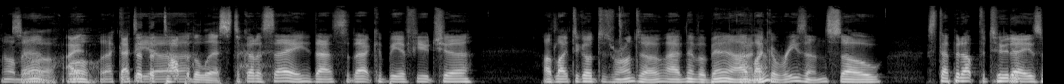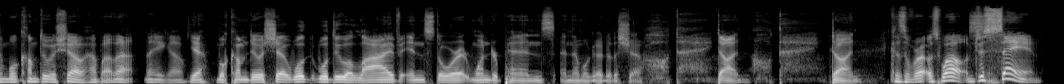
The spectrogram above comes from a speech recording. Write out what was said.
Oh So, man, I- Well, that that's at be, the top uh, of the list. I gotta say that's that could be a future. I'd like to go to Toronto. I've never been. I'd I like a reason. So step it up for two days, and we'll come do a show. How about that? There you go. Yeah, we'll come do a show. We'll we'll do a live in store at Wonder Pens, and then we'll go to the show. Oh dang! Done. Oh dang! Done. Because as well, I'm just saying,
